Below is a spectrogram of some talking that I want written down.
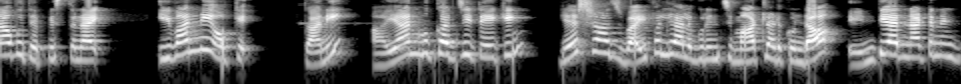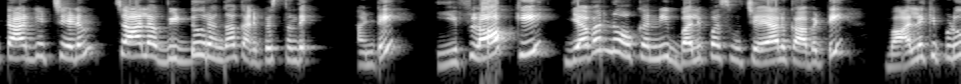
నవ్వు తెప్పిస్తున్నాయి. ఇవన్నీ ఓకే. కానీ అయాన్ ముఖర్జీ టేకింగ్ యష్ రాజ్ వైఫల్యాల గురించి మాట్లాడకుండా ఎన్టీఆర్ నటనని టార్గెట్ చేయడం చాలా విడ్డూరంగా కనిపిస్తుంది. అంటే ఈ ఫ్లాప్కి ఎవరినో ఒకరిని బలిపసువు చేయాలి కాబట్టి వాళ్ళకిప్పుడు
